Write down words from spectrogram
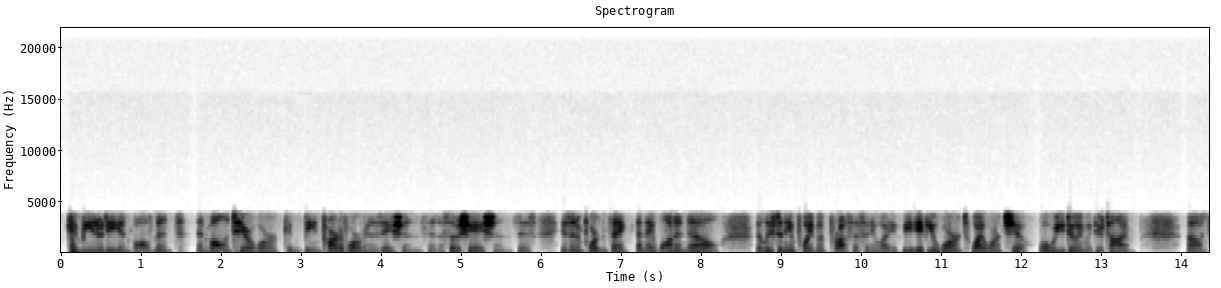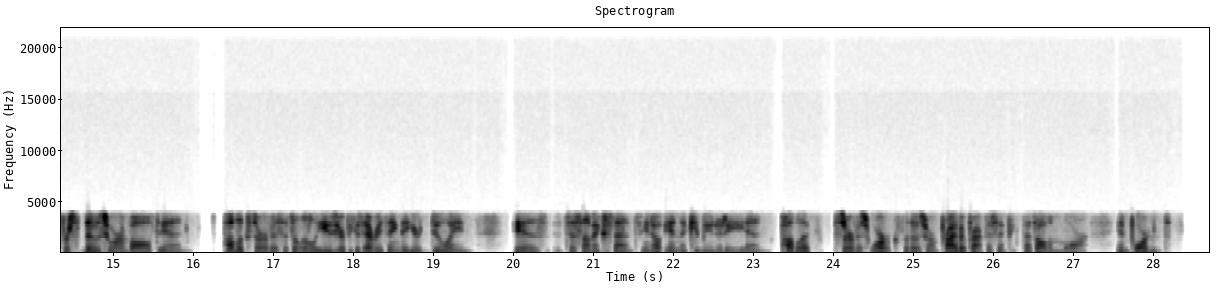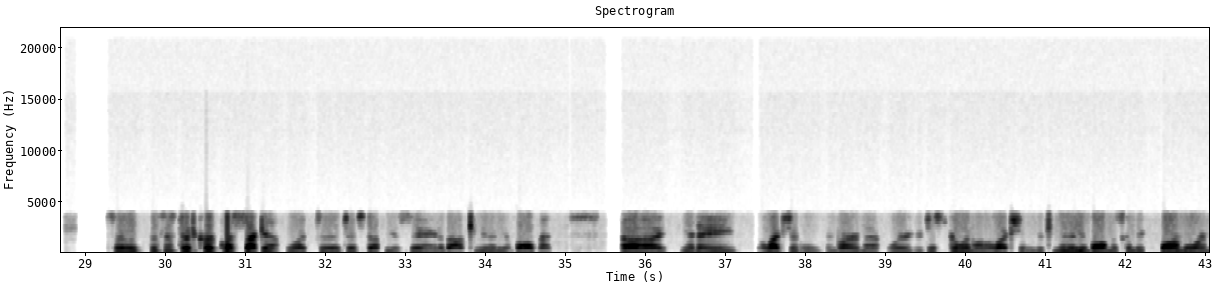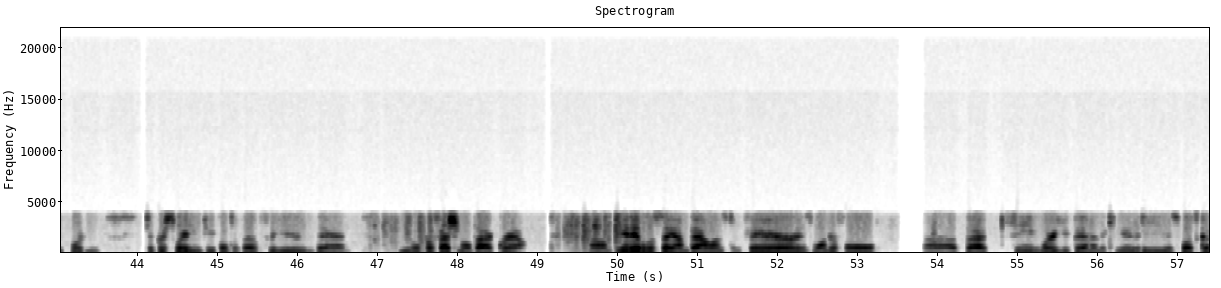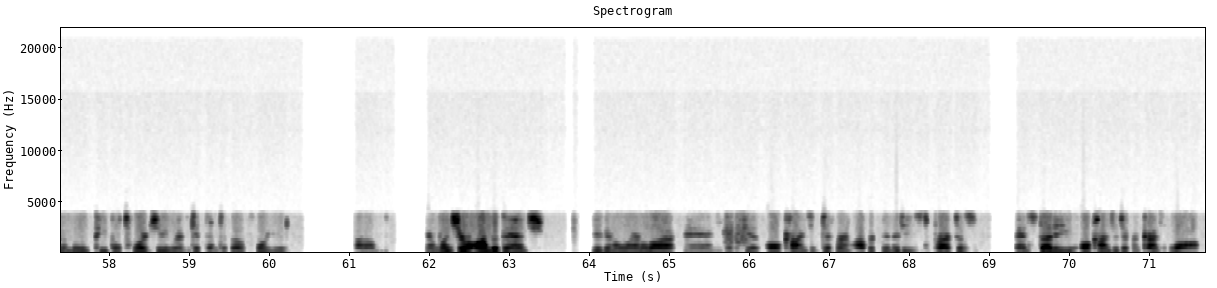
community involvement and volunteer work and being part of organizations and associations is is an important thing and they want to know at least in the appointment process anyway if you weren't why weren't you what were you doing with your time um, for those who are involved in public service it's a little easier because everything that you're doing is to some extent you know in the community and public service work for those who are in private practice i think that's all the more important so this is Judge Kirk. Let's second what uh, Judge Duffy is saying about community involvement. Uh, in a election environment where you're just going on election, your community involvement is going to be far more important to persuading people to vote for you than your professional background. Um, being able to say I'm balanced and fair is wonderful, uh, but seeing where you've been in the community is what's going to move people towards you and get them to vote for you. Um, and once you're on the bench, you're going to learn a lot and you're going to get all kinds of different opportunities to practice and study all kinds of different kinds of law.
